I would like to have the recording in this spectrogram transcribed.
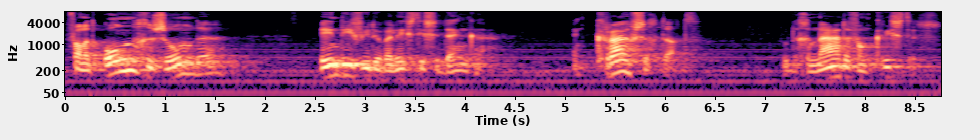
van het ongezonde individualistische denken en kruisig dat door de genade van Christus.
